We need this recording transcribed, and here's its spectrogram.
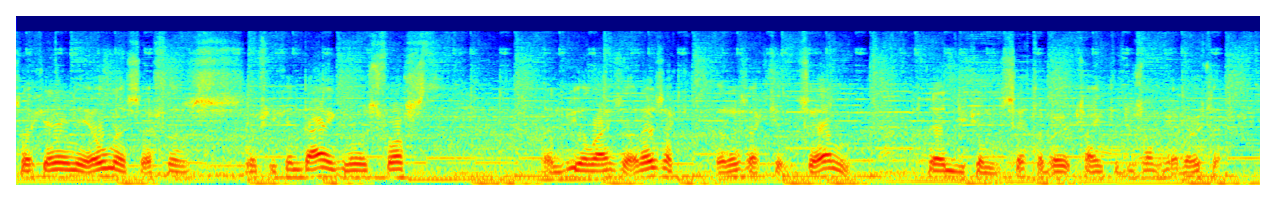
So like in any illness. If there's if you can diagnose first and realise that there is a there is a concern then you can set about trying to do something about it.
